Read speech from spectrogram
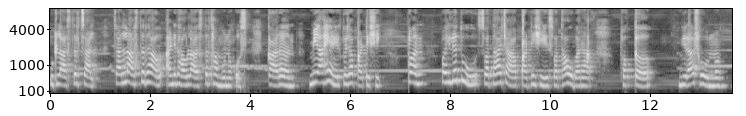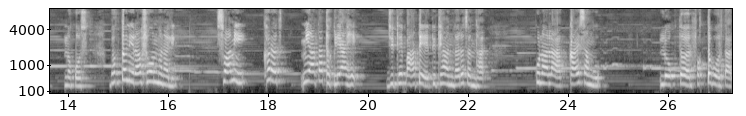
उठलास तर चाल. चाललास तर धाव आणि धावलास तर थांबू नकोस. कारण मी आहे तुझ्या पाठीशी. पण पहिले तू स्वतःच्या पाठीशी स्वतः उभा राहा. फक्त निराश होऊन मग नकोस. भक्त निराश होऊन म्हणाली स्वामी खरंच मी आता थकले आहे. जिथे पाहते तिथे अंधारच अंधार. कुणाला काय सांगू? लोक तर फक्त बोलतात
